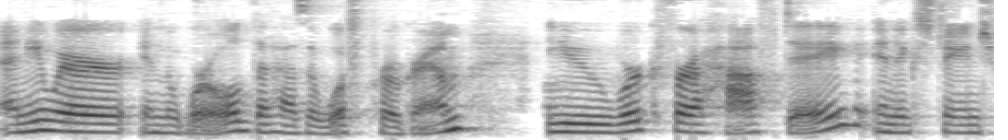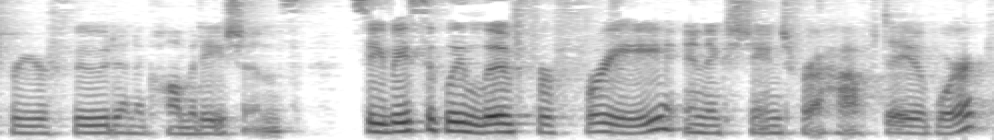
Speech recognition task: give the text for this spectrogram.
anywhere in the world that has a WWOOF program. You work for a half day in exchange for your food and accommodations. So you basically live for free in exchange for a half day of work.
